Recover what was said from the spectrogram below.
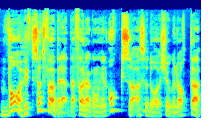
var hyfsat förberedda förra gången också, alltså då 2008.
